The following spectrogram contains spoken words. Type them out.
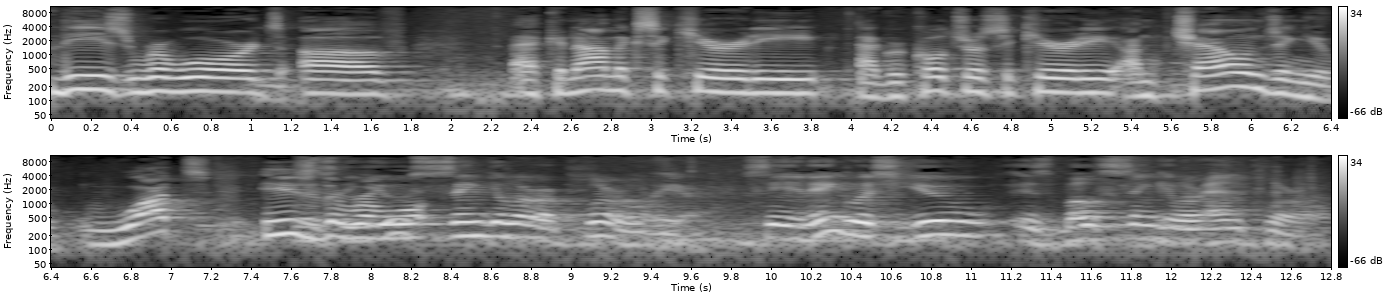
these rewards of economic security, agricultural security? I'm challenging you. What is Is the the reward? singular or plural here? See, in English, you is both singular and plural.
